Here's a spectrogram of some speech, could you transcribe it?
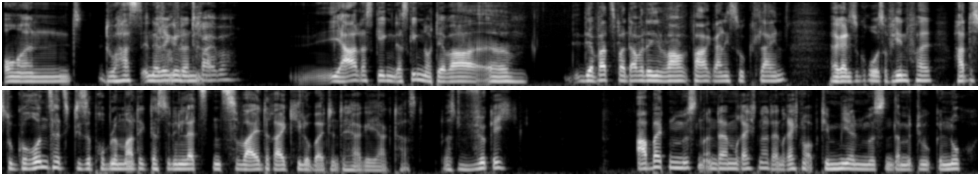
Und du hast in der Regel dann. Grafiktreiber? Ja, das ging, das ging noch. Der war, ähm, der war zwar da, aber der war, war gar nicht so klein, äh, gar nicht so groß. Auf jeden Fall hattest du grundsätzlich diese Problematik, dass du den letzten zwei, drei Kilobyte hinterhergejagt hast. Du hast wirklich arbeiten müssen an deinem Rechner, deinen Rechner optimieren müssen, damit du genug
